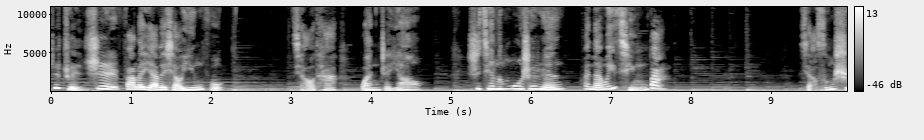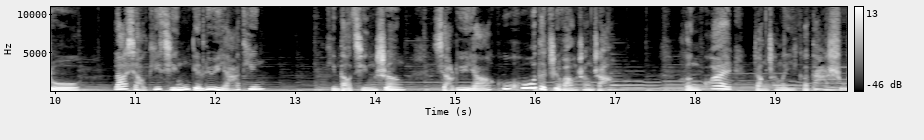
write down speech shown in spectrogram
这准是发了芽的小音符。”瞧它弯着腰，是见了陌生人怕难为情吧？小松鼠。拉小提琴给绿芽听，听到琴声，小绿芽呼呼的直往上长，很快长成了一棵大树。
